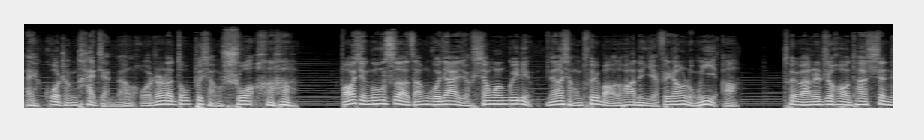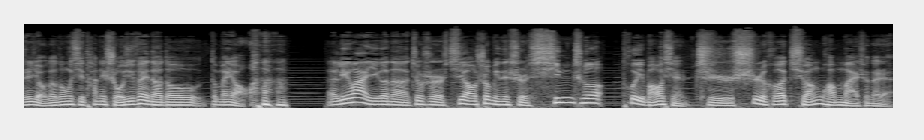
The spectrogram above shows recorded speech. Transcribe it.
哎，过程太简单了，我这呢都不想说，哈哈。保险公司啊，咱们国家有相关规定。你要想退保的话呢，也非常容易啊。退完了之后，他甚至有的东西，他那手续费他都都没有。呃，另外一个呢，就是需要说明的是，新车退保险只适合全款买车的人。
